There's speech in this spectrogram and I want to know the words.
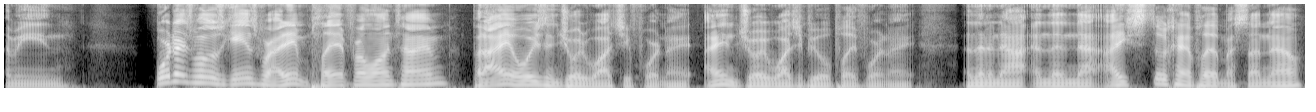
I mean, Fortnite's one of those games where I didn't play it for a long time, but I always enjoyed watching Fortnite. I enjoy watching people play Fortnite, and then now and then now, I still kind of play with my son now.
